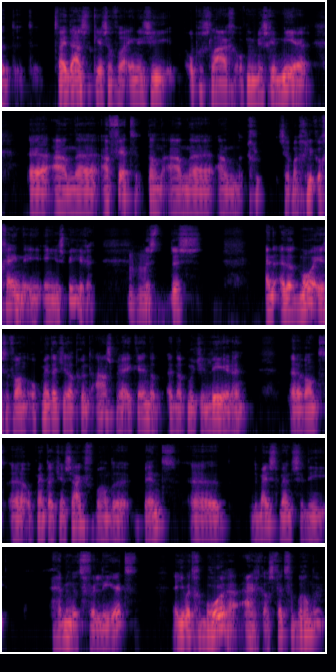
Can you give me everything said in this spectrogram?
eh, d- 2000 keer zoveel energie opgeslagen, of misschien meer, eh, aan, eh, aan vet dan aan, eh, aan zeg maar, glycogeen in, in je spieren. Mhm. Dus, dus, en, en het mooie is ervan, op het moment dat je dat kunt aanspreken, en dat, en dat moet je leren, eh, want eh, op het moment dat je een suikerverbrander bent, eh, de meeste mensen die hebben het verleerd. En je wordt geboren eigenlijk als vetverbrander.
